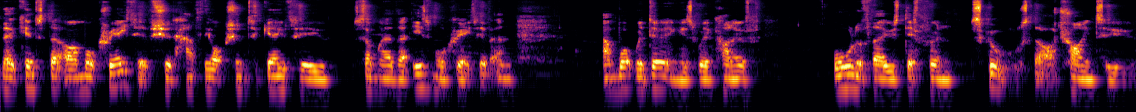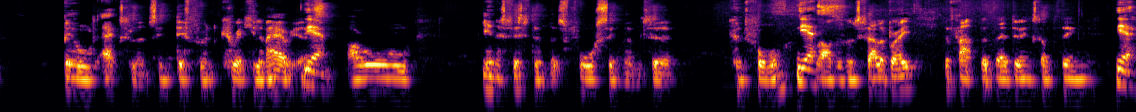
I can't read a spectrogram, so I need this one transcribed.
the kids that are more creative should have the option to go to somewhere that is more creative. And and what we're doing is we're kind of all of those different schools that are trying to build excellence in different curriculum areas Yeah. are all in a system that's forcing them to conform Yes. rather than celebrate the fact that they're doing something Yeah.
